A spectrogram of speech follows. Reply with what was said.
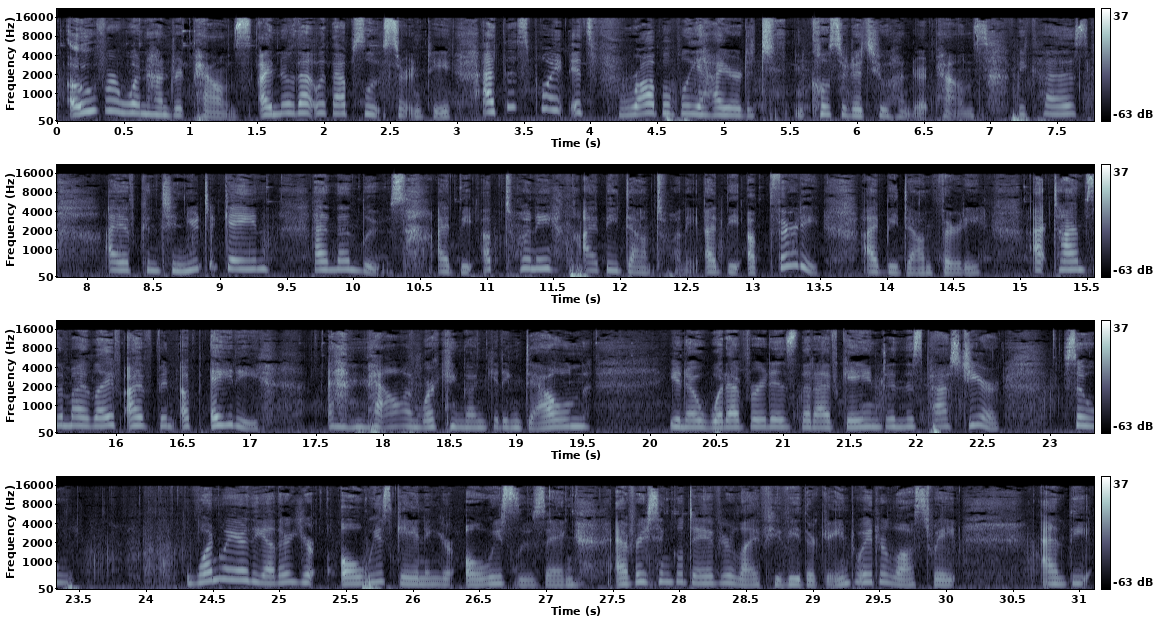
over 100 pounds. I know that with absolute certainty. At this point, it's probably higher to t- closer to 200 pounds because I have continued to gain and then lose. I'd be up 20, I'd be down 20. I'd be up 30, I'd be down 30. At times in my life, I've been up 80, and now I'm working on getting down, you know, whatever it is that I've gained in this past year. So one way or the other, you're always gaining, you're always losing. Every single day of your life, you've either gained weight or lost weight. And the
